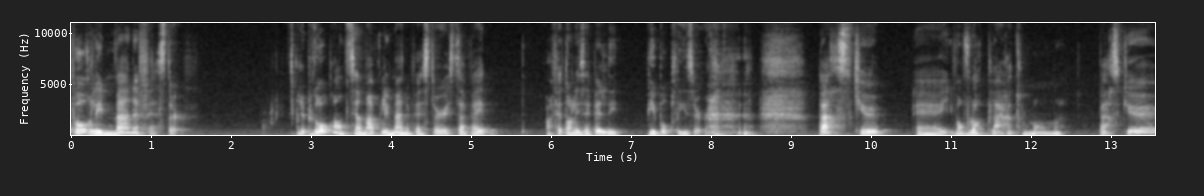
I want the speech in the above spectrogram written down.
pour les manifestors. Le plus gros conditionnement pour les manifestors, ça va être, en fait, on les appelle des people pleasers. Parce que euh, ils vont vouloir plaire à tout le monde. Parce que,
